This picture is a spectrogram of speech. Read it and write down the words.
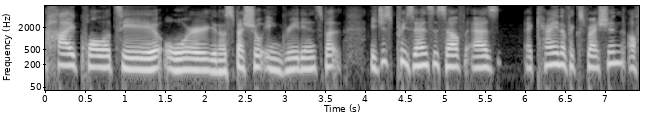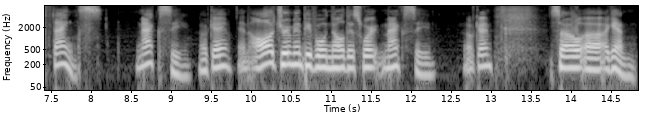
high quality or, you know, special ingredients, but it just presents itself as a kind of expression of thanks. Merci, okay? And all German people know this word Merci, okay? So uh, again,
